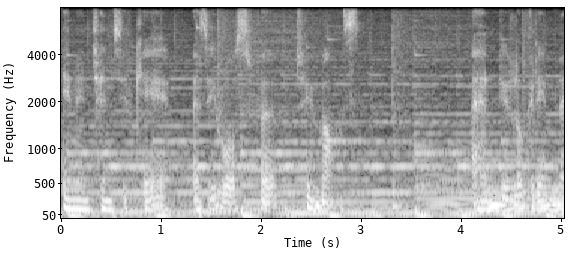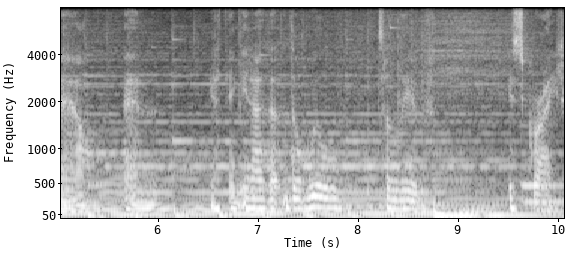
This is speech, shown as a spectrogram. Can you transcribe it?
in intensive care as he was for two months, and you look at him now and you think, you know, that the will to live is great.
